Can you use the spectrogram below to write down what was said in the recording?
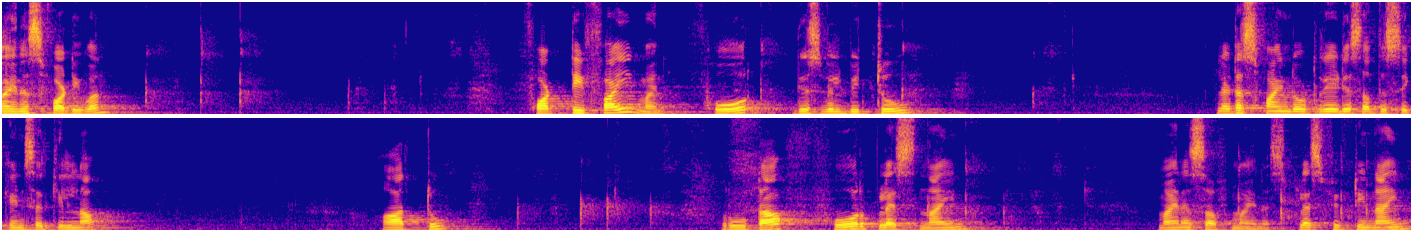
minus 41 45 minus 4 this will be 2 let us find out radius of the second circle now. R2 root of 4 plus 9 minus of minus plus 59.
